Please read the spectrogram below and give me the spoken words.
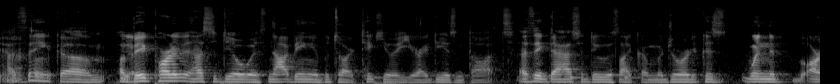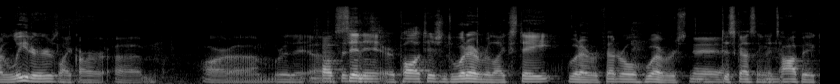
You I think um, a Yeah. big part of it has to deal with not being able to articulate your ideas and thoughts. I think that has to do with like a majority because when the, our leaders, like our um, our um, what are they, uh, Politicians. Senate or politicians, whatever, like state, whatever, federal, whoever's Yeah, yeah, yeah. discussing a Mhm. topic,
